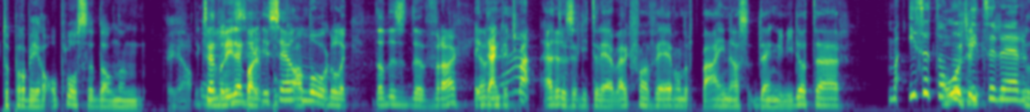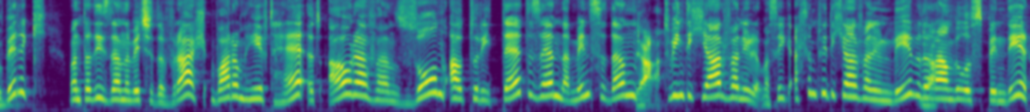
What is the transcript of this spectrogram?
te proberen oplossen dan een ja, Ik zeg, onleesbaar is pakken. onmogelijk? Dat is de vraag. Ik ja. denk het wel. Het is een literair werk van 500 pagina's. Ik denk nu niet dat daar... Maar is het dan Oh, een literair werk? Want dat is dan een beetje de vraag. Waarom heeft hij het aura van zo'n autoriteit te zijn dat mensen dan Ja. 20 jaar van hun, wat zeg ik, 28 jaar van hun leven daaraan willen spenderen?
